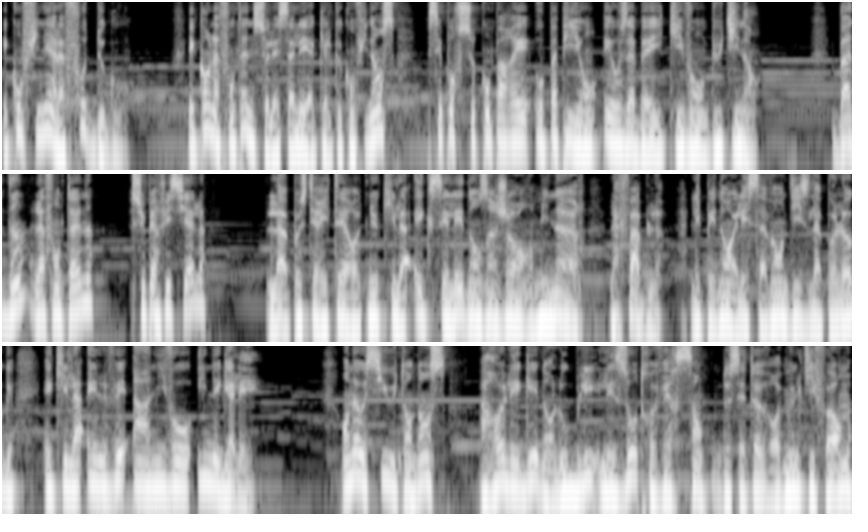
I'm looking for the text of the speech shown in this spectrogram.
et confinait à la faute de goût. Et quand La Fontaine se laisse aller à quelques confidences, c'est pour se comparer aux papillons et aux abeilles qui vont butinant. Badin, La Fontaine Superficiel La postérité a retenu qu'il a excellé dans un genre mineur, la fable, les pédants et les savants disent l'apologue, et qu'il a élevé à un niveau inégalé. On a aussi eu tendance à reléguer dans l'oubli les autres versants de cette œuvre multiforme,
